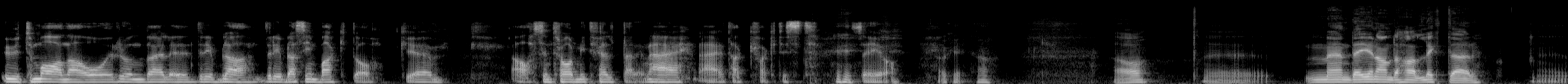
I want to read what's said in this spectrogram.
utmana och runda eller dribbla, dribbla sin back då. Och, eh, ja, central mittfältare, nej, nej tack faktiskt, säger jag. Okej, okay, ja. Ja, men det är ju en andra halvlek där eh,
